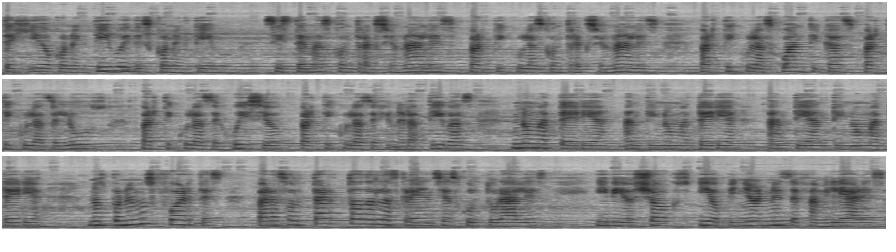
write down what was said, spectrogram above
tejido conectivo y desconectivo, sistemas contraccionales, partículas contraccionales, partículas cuánticas, partículas de luz, partículas de juicio, partículas degenerativas, no materia, antino materia, anti-antino materia. Nos ponemos fuertes para soltar todas las creencias culturales y bioshocks y opiniones de familiares,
